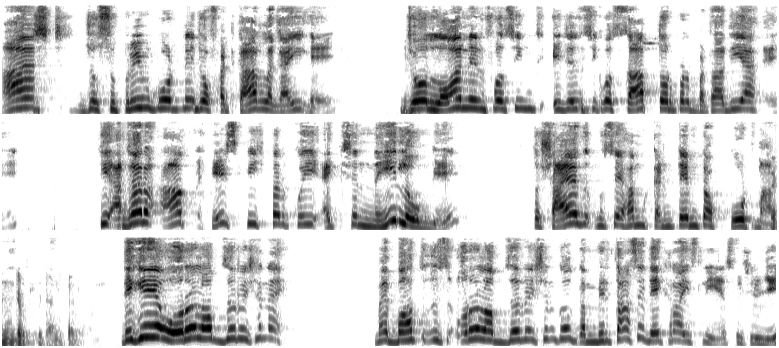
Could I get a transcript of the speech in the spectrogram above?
आज जो सुप्रीम कोर्ट ने जो फटकार लगाई है जो लॉ एनफोर्सिंग एजेंसी को साफ़ तौर पर बता दिया है कि अगर आप हेट स्पीच पर कोई एक्शन नहीं लोगे तो शायद उसे हम कंटेम्प्ट ऑफ़ कोर्ट मान देखिए ये ओरल ऑब्जर्वेशन है। मैं बहुत इस ओरल ऑब्जर्वेशन को गंभीरता से देख रहा इसलिए सुशील जी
